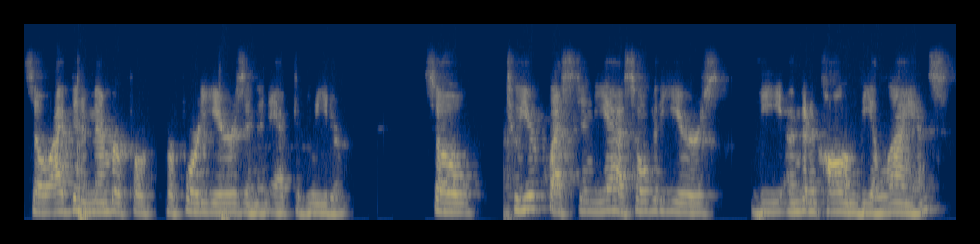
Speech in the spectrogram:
So I've been a member for, for 40 years and an active leader. So to your question, yes, over the years, the I'm going to call them the Alliance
